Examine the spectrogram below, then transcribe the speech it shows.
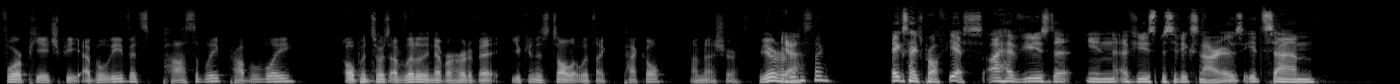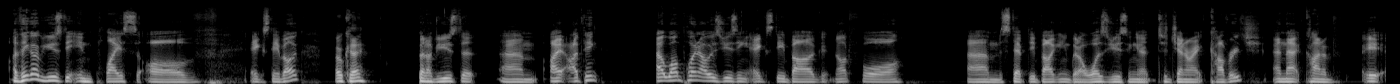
for PHP. I believe it's possibly, probably open source. I've literally never heard of it. You can install it with like PECL. I'm not sure. Have you ever heard Yeah. of this thing? XHProf, yes, I have used it in a few specific scenarios. It's um, I think I've used it in place of Xdebug, Okay. but I've used it. Um, I I think at one point I was using Xdebug not for um step debugging, but I was using it to generate coverage, and that kind of it.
